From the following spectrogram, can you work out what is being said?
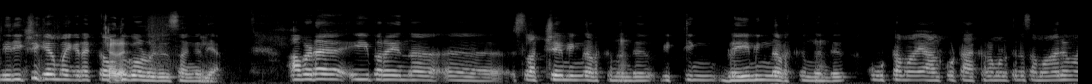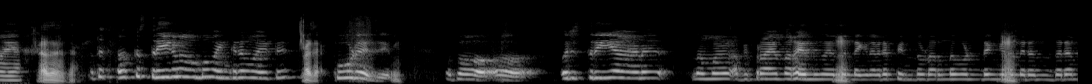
നിരീക്ഷിക്കാൻ ഭയങ്കര കൗതുകമുള്ള ഒരു സംഗതിയാണ് അവിടെ ഈ പറയുന്ന സ്ലട്ട് ഷെയ്മിങ് നടക്കുന്നുണ്ട് വിക്ടിങ് ബ്ലെയിമിങ് നടക്കുന്നുണ്ട് കൂട്ടമായ ആൾക്കൂട്ട ആക്രമണത്തിന് സമാനമായ അതെ അതെ. അത് അതൊക്കെ സ്ത്രീകളാകുമ്പോൾ ഭയങ്കരമായിട്ട് കൂടുകയും ചെയ്യും. അപ്പോ ഒരു സ്ത്രീയാണ് നമ്മൾ അഭിപ്രായം പറയുന്നത് എന്നുണ്ടെങ്കിൽ അവരെ പിന്തുടർന്നുകൊണ്ട് ഇങ്ങനെ നിരന്തരം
